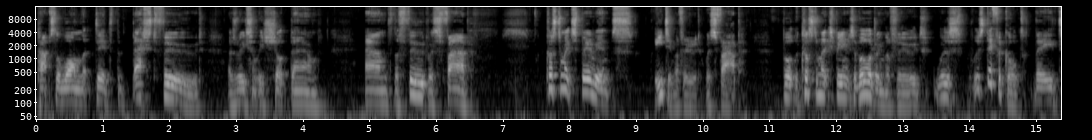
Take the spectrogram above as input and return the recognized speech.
perhaps the one that did the best food has recently shut down, and the food was fab. Customer experience eating the food was fab, but the customer experience of ordering the food was was difficult. They'd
